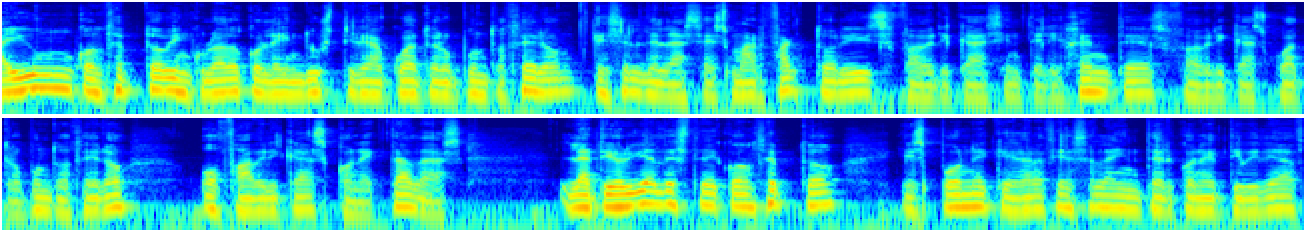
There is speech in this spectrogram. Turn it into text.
Hay un concepto vinculado con la industria 4.0 que es el de las Smart Factories, fábricas inteligentes, fábricas 4.0 o fábricas conectadas. La teoría de este concepto expone que gracias a la interconectividad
